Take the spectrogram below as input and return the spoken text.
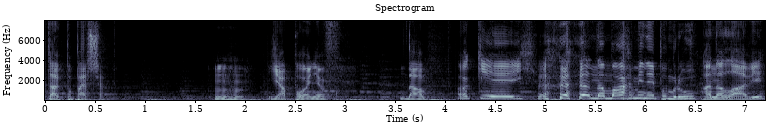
Так, по-перше. Угу, я поняв. Да. Окей. на магмі не помру, а на лаві.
